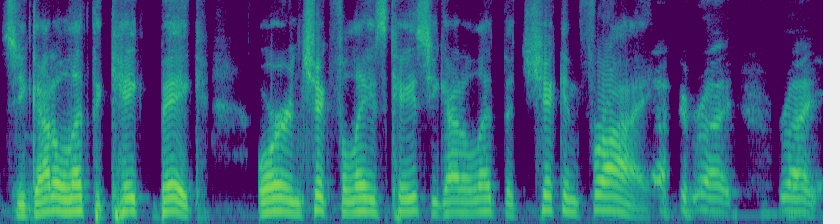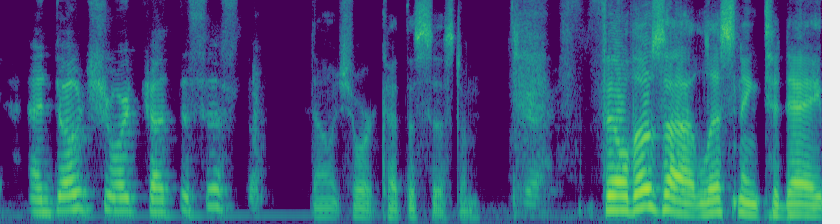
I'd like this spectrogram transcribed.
So you got to let the cake bake. Or in Chick fil A's case, you got to let the chicken fry. right, right. And don't shortcut the system. Don't shortcut the system. Yeah. Phil, those uh, listening today,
